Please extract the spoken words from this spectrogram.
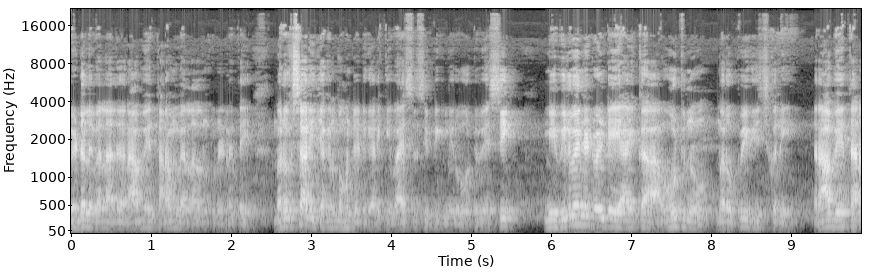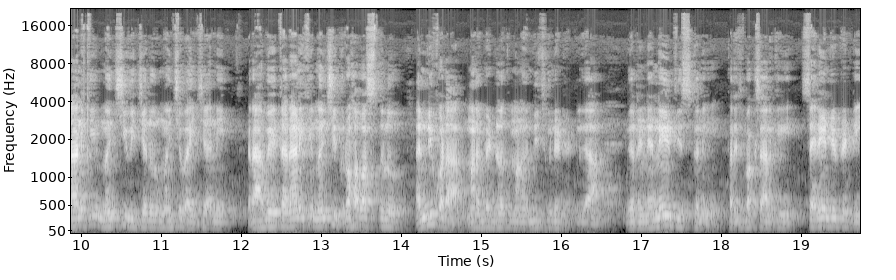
బిడ్డలు వెళ్ళాలి రాబోయే తరం వెళ్ళాలనుకున్నట్లయితే మరొకసారి జగన్మోహన్ రెడ్డి గారికి వైఎస్ఎస్సీపీకి మీరు ఓటు వేసి మీ విలువైనటువంటి ఆ యొక్క ఓటును మరి ఉపయోగించుకొని రాబోయే తరానికి మంచి విద్యను మంచి వైద్యాన్ని రాబోయే తరానికి మంచి గృహ వసతులు అన్నీ కూడా మన బిడ్డలకు మనం అందించుకునేటట్లుగా మీరు నిర్ణయం తీసుకుని ప్రతిపక్షాలకి సరైనటువంటి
